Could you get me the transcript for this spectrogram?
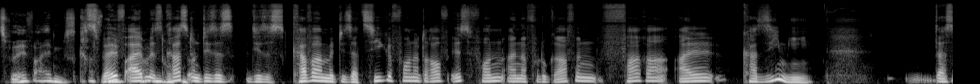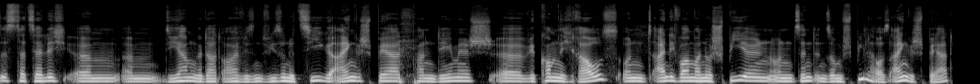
Zwölf Alben ist krass. Zwölf ne? Alben ist krass und dieses, dieses Cover mit dieser Ziege vorne drauf ist von einer Fotografin Farah Al-Kazimi. Das ist tatsächlich, ähm, ähm, die haben gedacht, oh, wir sind wie so eine Ziege eingesperrt, pandemisch, äh, wir kommen nicht raus und eigentlich wollen wir nur spielen und sind in so einem Spielhaus eingesperrt.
